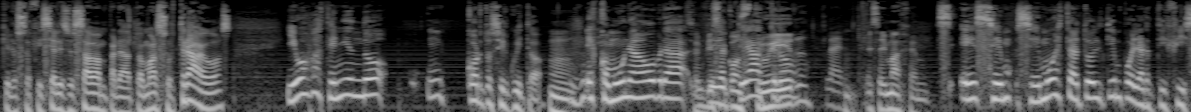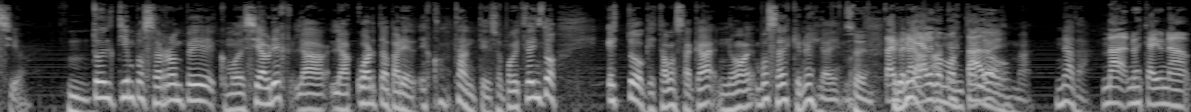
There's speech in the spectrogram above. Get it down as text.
que los oficiales usaban para tomar sus tragos, y vos vas teniendo un cortocircuito. Mm. Es como una obra Se empieza a de teatro. construir Claro. esa imagen. Se, eh, se- se muestra todo el tiempo el artificio. Mm. Todo el tiempo se rompe, como decía Brecht, la, la cuarta pared. Es constante eso, porque está diciendo, esto que estamos acá, no, vos sabés que no es la ESMA. Sí. Está, pero hay algo está la montado. ESMA. Nada. Nada, no es que hay una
